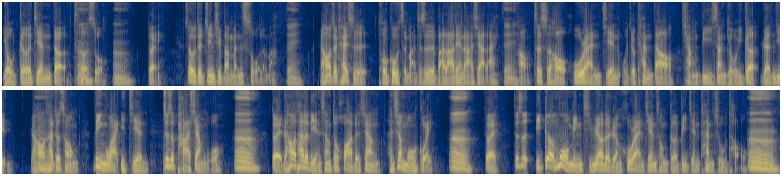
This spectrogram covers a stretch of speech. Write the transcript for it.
有隔间的厕所，嗯，嗯，对，所以我就进去把门锁了嘛，对，然后就开始脱裤子嘛，就是把拉链拉下来，对，好，这时候忽然间我就看到墙壁上有一个人影，然后他就从另外一间就是爬向我，嗯，对，然后他的脸上都画的像很像魔鬼，嗯，对。就是一个莫名其妙的人，忽然间从隔壁间探出头，嗯，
